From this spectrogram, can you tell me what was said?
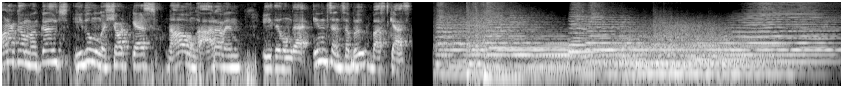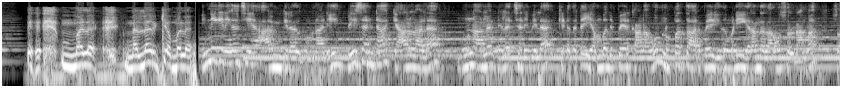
வணக்கம் மக்கள்ஸ். இது உங்க ஷார்ட் கேஸ் நான் உங்க அரவிந்த். இது உங்க இன்சென்சபிள் பஸ் கேஸ் மலை நல்லா இருக்கியா மலை? இன்னைக்கு நிகழ்ச்சியை ஆரம்பிக்கிறதுக்கு முன்னாடி ரீசெண்டா கேரளால மூணாறுல நிலச்சரிவில கிட்டத்தட்ட எண்பது பேர் காணவும் முப்பத்தாறு பேர் இது மணி இறந்ததாகவும் சொல்றாங்க. ஸோ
